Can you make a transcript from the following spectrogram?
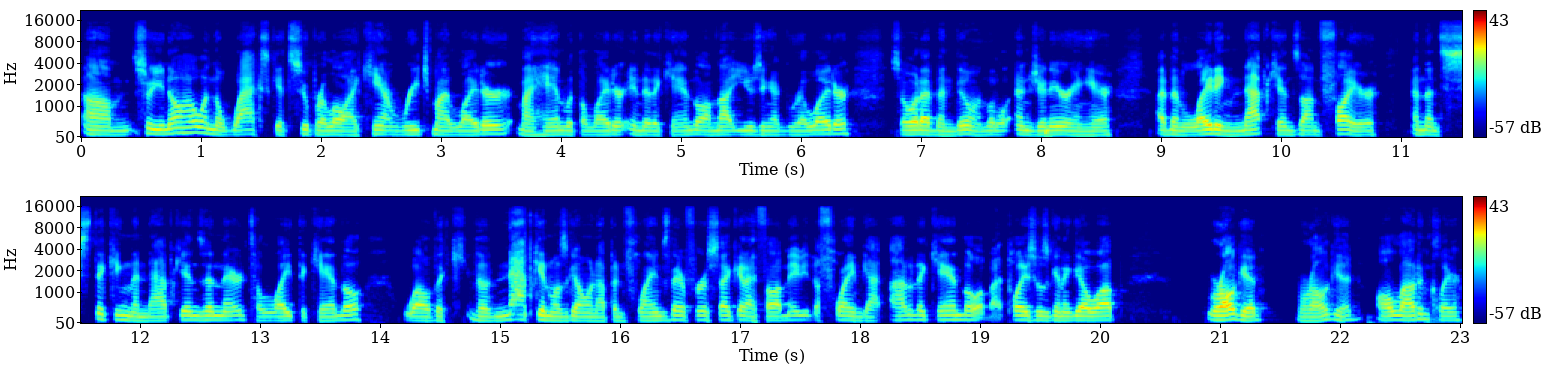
Um, so you know how when the wax gets super low, I can't reach my lighter, my hand with the lighter into the candle. I'm not using a grill lighter. So what I've been doing, little engineering here, I've been lighting napkins on fire and then sticking the napkins in there to light the candle. Well, the the napkin was going up in flames there for a second. I thought maybe the flame got out of the candle. My place was going to go up. We're all good. We're all good. All loud and clear.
